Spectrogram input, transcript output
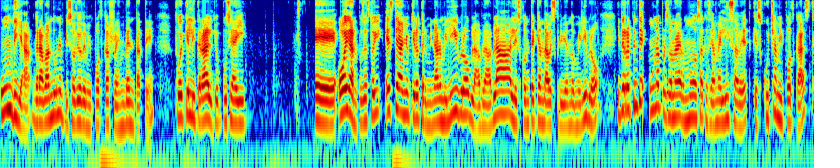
un día, grabando un episodio de mi podcast Reinvéntate, fue que literal yo puse ahí, eh, oigan, pues estoy, este año quiero terminar mi libro, bla, bla, bla, les conté que andaba escribiendo mi libro y de repente una persona hermosa que se llama Elizabeth, que escucha mi podcast,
